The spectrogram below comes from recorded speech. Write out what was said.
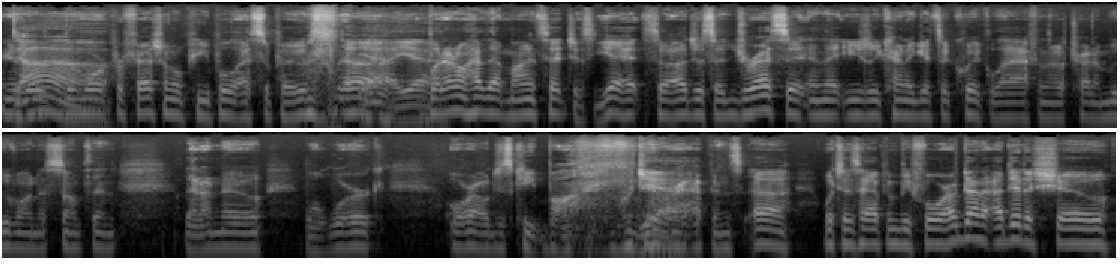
You know, the, the Ah. more professional people, I suppose. Uh, Yeah, yeah. But I don't have that mindset just yet, so I'll just address it, and that usually kind of gets a quick laugh, and then I'll try to move on to something that I know will work. or I'll just keep bombing, whichever Yeah. happens. Uh, which has happened before. I've done. I did a show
